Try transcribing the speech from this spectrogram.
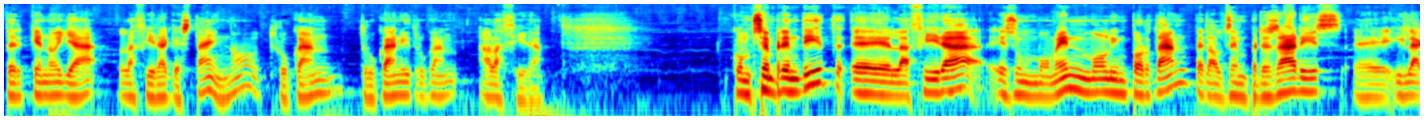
perquè no hi ha la fira aquest any, no? trucant, trucant i trucant a la fira. Com sempre hem dit, eh, la fira és un moment molt important per als empresaris eh, i, la,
